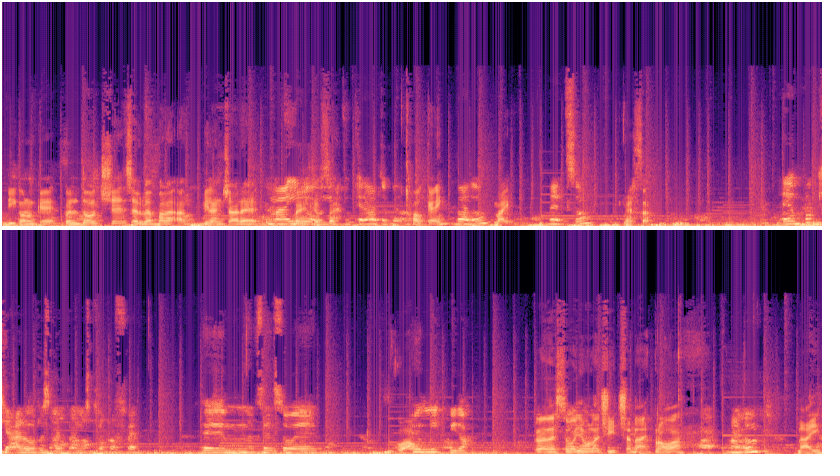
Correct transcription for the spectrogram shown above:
dicono che quel dolce serve a, a bilanciare Ma io il caffè. zuccherato però. Ok, Vado? vai, Verso? versa. È un po' chiaro rispetto al nostro caffè. Ehm, nel senso è più Wow. liquido. Però adesso vogliamo la ciccia, dai, prova. Vado? Dai.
